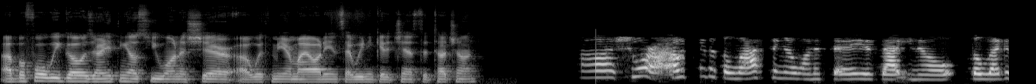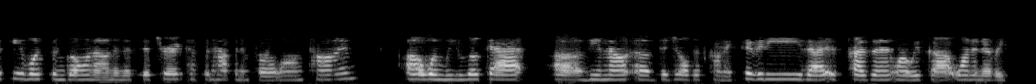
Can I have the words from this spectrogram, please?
Uh, before we go, is there anything else you want to share uh, with me or my audience that we didn't get a chance to touch on? Uh, sure. I would say that the last thing I want to say is that, you know, the legacy of what's been going on in this district has been happening for a long time. Uh, when we look at uh, the amount of digital disconnectivity that is present, where we've got one in every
